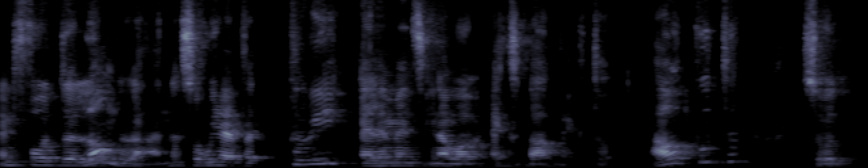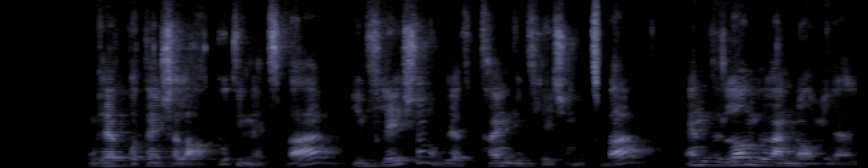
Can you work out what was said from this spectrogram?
And for the long run, so we have three elements in our X bar vector. Output, so we have potential output in X bar. Inflation, we have trend inflation X bar. And the long run nominal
